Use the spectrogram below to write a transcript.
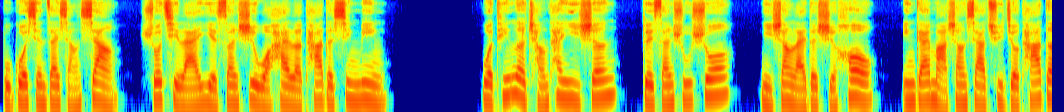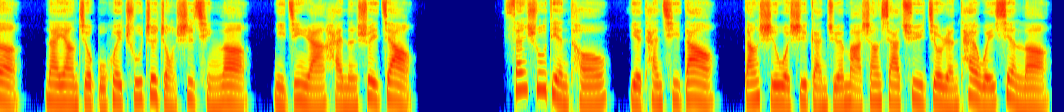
不过现在想想，说起来也算是我害了他的性命。”我听了，长叹一声，对三叔说：“你上来的时候，应该马上下去救他的，那样就不会出这种事情了。你竟然还能睡觉？”三叔点头，也叹气道：“当时我是感觉马上下去救人太危险了，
